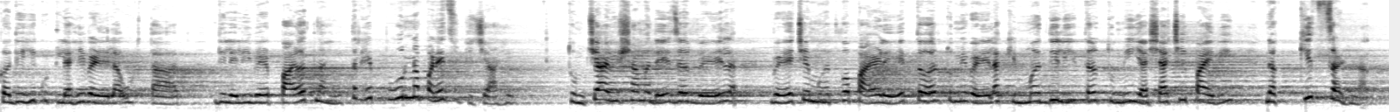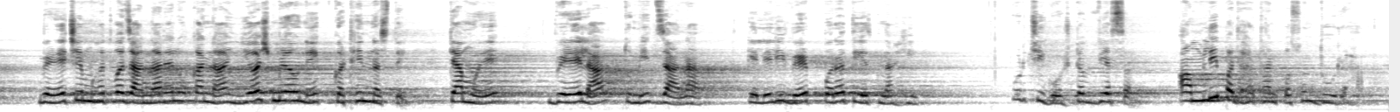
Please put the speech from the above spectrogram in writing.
कधीही कुठल्याही वेळेला उठतात दिलेली वेळ पाळत नाही तर हे पूर्णपणे चुकीचे आहे. तुमच्या आयुष्यामध्ये जर वेळेला वेळेचे महत्त्व पाळले तर तुम्ही वेळेला किंमत दिली तर तुम्ही यशाची पायरी नक्कीच चढणार. वेळेचे महत्त्व जाणणाऱ्या लोकांना यश मिळवणे कठीण नसते. त्यामुळे वेळेला तुम्ही जाणार. केलेली वेळ परत येत नाही. पुढची गोष्ट व्यसन. अंमली पदार्थांपासून दूर राहा.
